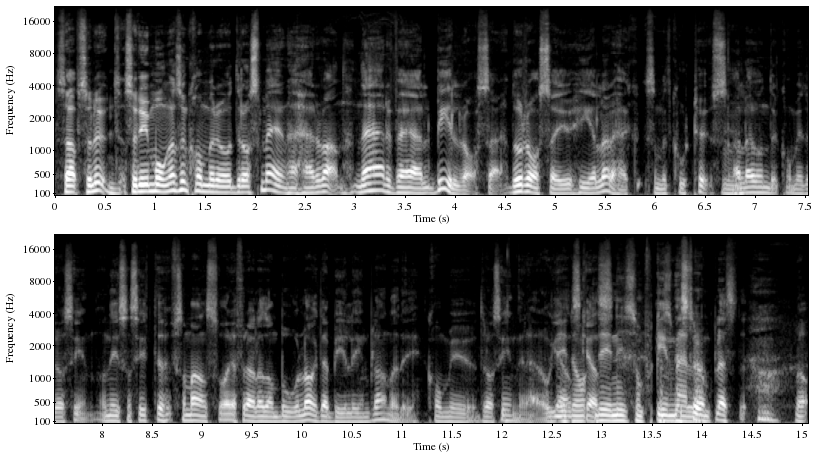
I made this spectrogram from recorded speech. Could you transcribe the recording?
Så absolut, Mm. så det är många som kommer att dras med i den här härvan. När väl Bill rasar, då rasar ju hela det här som ett korthus. Mm. Alla under kommer ju dras in. Och ni som sitter som ansvariga för alla de bolag där Bill är inblandad i kommer ju dras in i det här och Det, är granskas de, det är ni som in i strumplästet. Ja.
